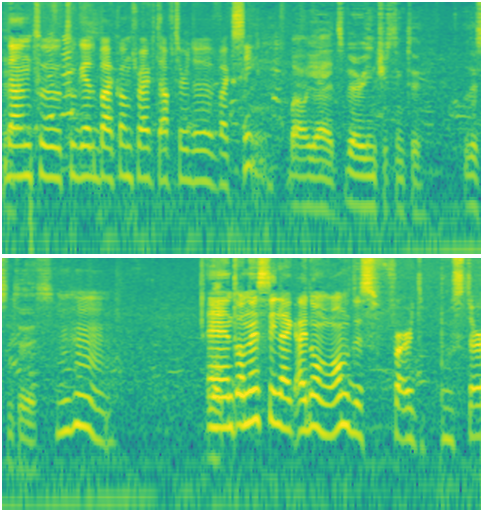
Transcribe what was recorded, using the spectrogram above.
than to, to get back on track after the vaccine. Well, Yeah, it's very interesting to listen to this. hmm And honestly, like I don't want this third booster,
